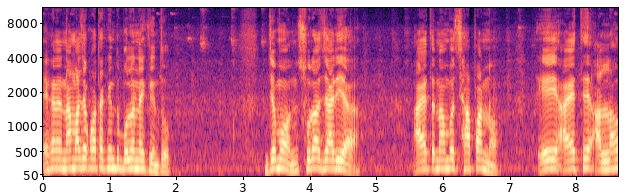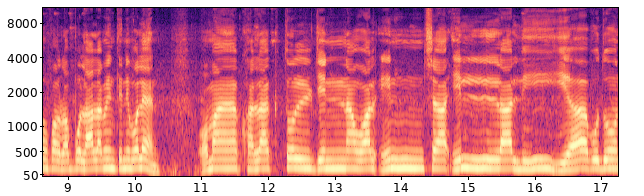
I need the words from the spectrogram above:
এখানে নামাজের কথা কিন্তু বলে নাই কিন্তু। যেমন সুরা জারিয়া আয়াত নম্বর ছাপান্ন। এই আয়াতে আল্লাহ রব্বুল আলমিন তিনি বলেন, ওমা খলাকতুল জিন্না ওয়াল ইনসা ইল্লা লিয়াবুদুন।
